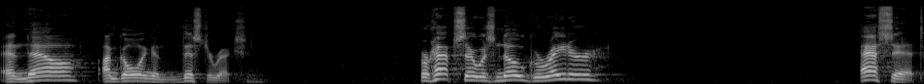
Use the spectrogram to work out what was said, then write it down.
and now I'm going in this direction. Perhaps there was no greater asset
